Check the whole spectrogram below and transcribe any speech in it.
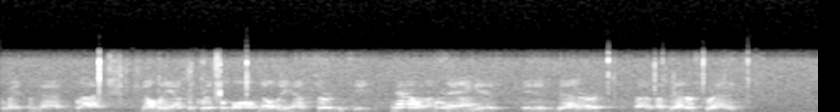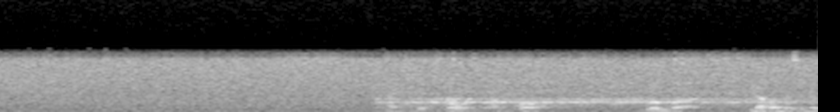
backed away from that, but nobody has a crystal ball, nobody has certainty. No, so what I'm saying not. is it is better, uh, a better strategy. Bloomberg, never missing a...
